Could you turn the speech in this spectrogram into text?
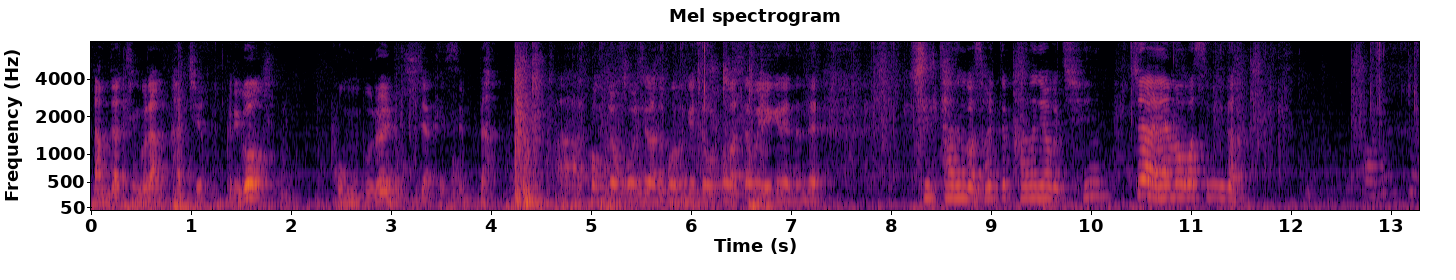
남자친구랑 같이요. 그리고 공부를 시작했습니다. 아 검정고시라도 보는 게 좋을 것 같다고 얘기를 했는데 싫다는 거 설득하느냐고 진짜 애먹었습니다. 아저씨!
